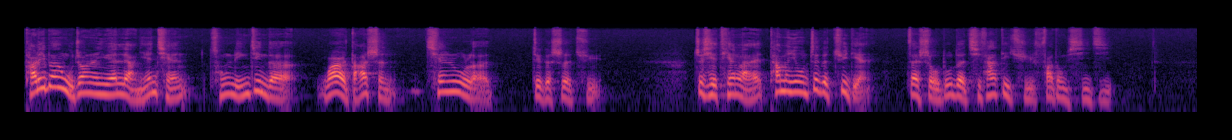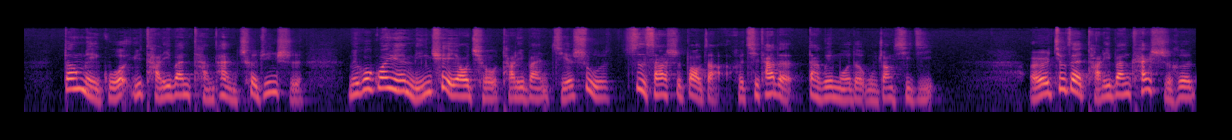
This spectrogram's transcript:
塔利班武装人员两年前。从邻近的瓦尔达省迁入了这个社区。这些天来，他们用这个据点在首都的其他地区发动袭击。当美国与塔利班谈判撤军时，美国官员明确要求塔利班结束自杀式爆炸和其他的大规模的武装袭击。而就在塔利班开始和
